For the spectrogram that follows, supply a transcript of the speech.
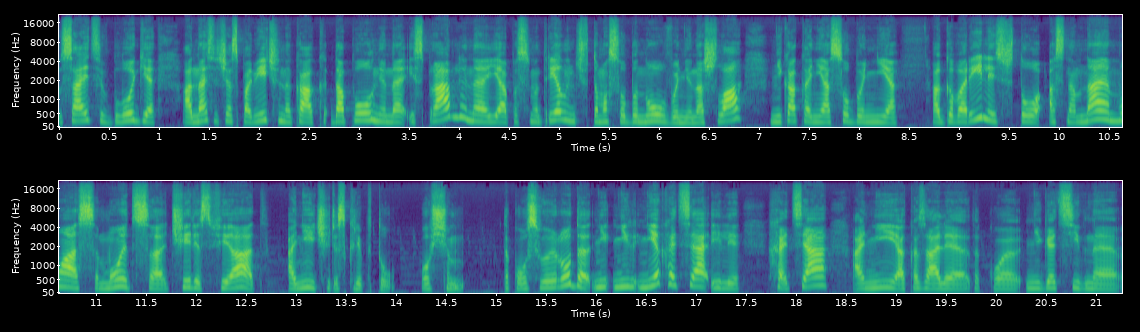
сайте, в блоге, она сейчас помечена как дополненная, исправленная. Я посмотрела, ничего там особо нового не нашла, никак они особо не оговорились, что основная масса моется через фиат а не через крипту. В общем, такого своего рода, не, не, не хотя или хотя они оказали такое негативное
